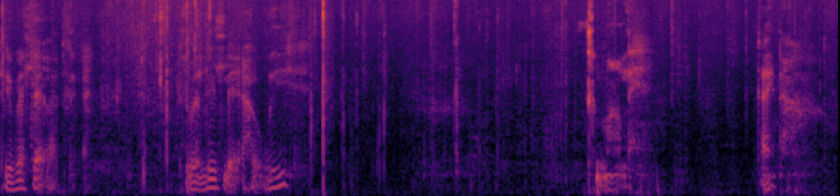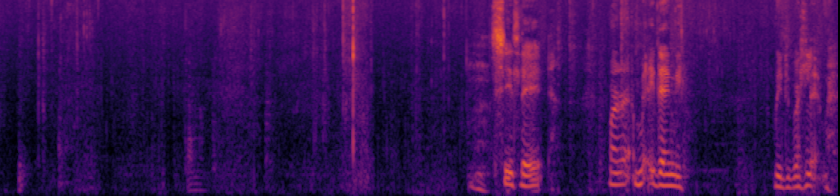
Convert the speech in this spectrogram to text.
ဒီဘက်လှည့်လိုက်တယ်ဒီဘက်လေးလှည့်ဟုတ်ပြီခဏလေးကိုင်းတာอืมရှေ့လှည့်မရအမေအဲ့တိုင်းလေးမိဒီဘက်လှည့်မယ်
